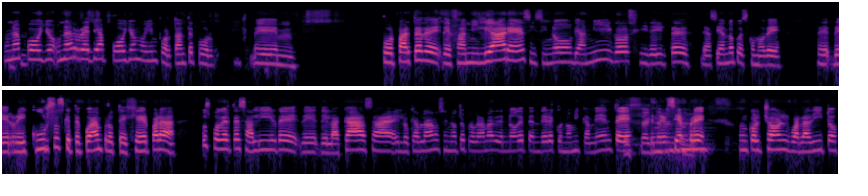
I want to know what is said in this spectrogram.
un apoyo, una red de apoyo muy importante por, em, por parte de, de familiares y si no de amigos y de irte de haciendo pues como de, de, de recursos que te puedan proteger para pues poderte salir de, de- de la casa, en lo que hablábamos en otro programa de no depender económicamente, tener siempre un colchón guardadito.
